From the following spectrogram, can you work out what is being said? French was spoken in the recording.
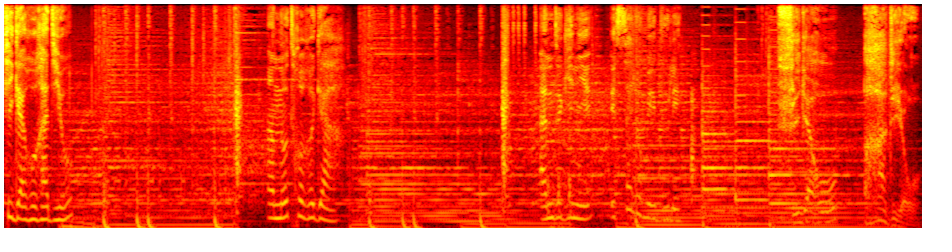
Figaro Radio. Un autre regard. Anne de Guigné et Salomé Boulet. Figaro Radio.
